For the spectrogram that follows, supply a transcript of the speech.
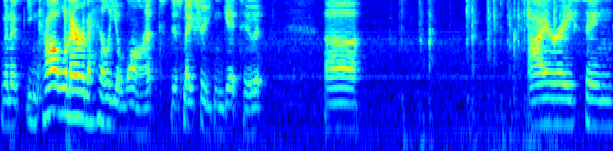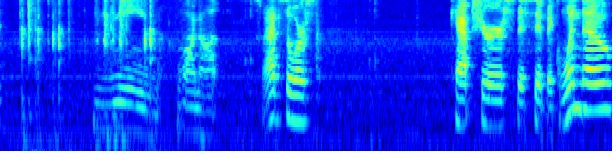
I'm gonna you can call it whatever the hell you want. Just make sure you can get to it. Uh, iRacing meme. Why not? So add source, capture specific window,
